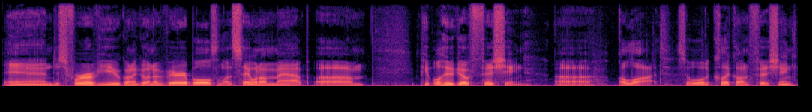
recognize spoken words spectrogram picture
and just for review, we're going to go into Variables, and let's say I want to map um, people who go fishing uh, a lot. So we'll click on Fishing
